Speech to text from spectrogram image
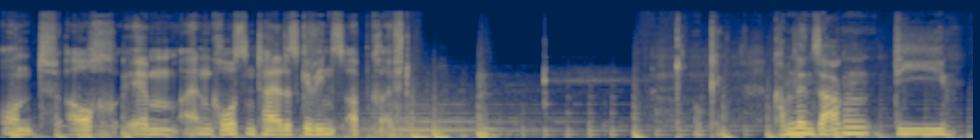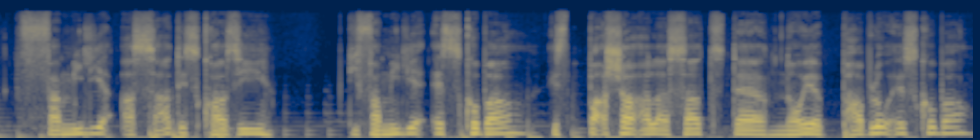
und auch eben einen großen Teil des Gewinns abgreift. Okay. Kann man denn sagen, die Familie Assad ist quasi die Familie Escobar? Ist Bashar al-Assad der neue Pablo Escobar?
